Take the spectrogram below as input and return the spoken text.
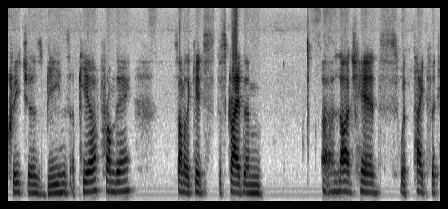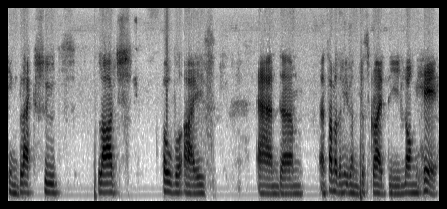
creatures, beings appear from there. Some of the kids describe them uh, large heads with tight fitting black suits, large oval eyes, and um, and some of them even describe the long hair.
